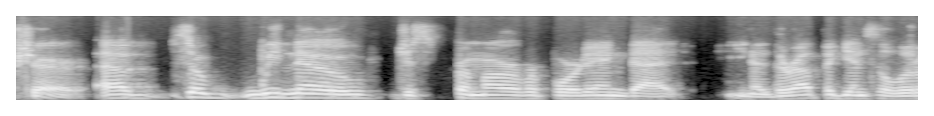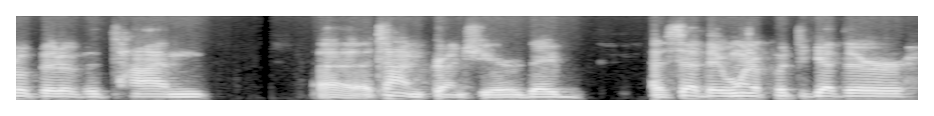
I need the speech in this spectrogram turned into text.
Sure. Um, so we know just from our reporting that you know they're up against a little bit of a time uh, a time crunch here. They have said they want to put together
